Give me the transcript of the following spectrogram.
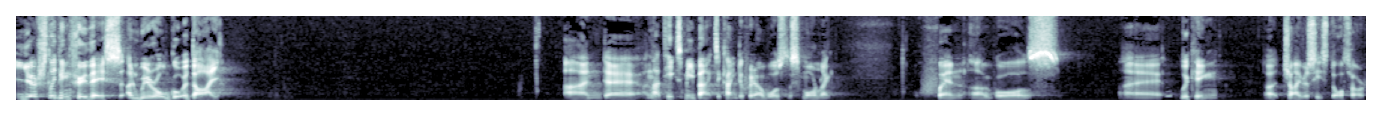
you're sleeping through this, and we're all going to die. And, uh, and that takes me back to kind of where I was this morning when I was uh, looking at Jairus' daughter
